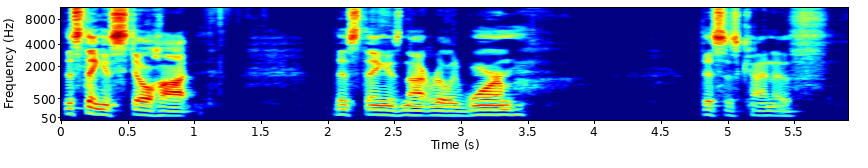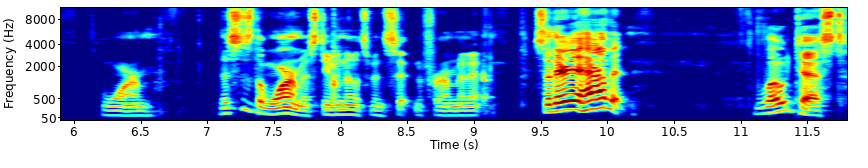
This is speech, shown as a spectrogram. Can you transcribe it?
This thing is still hot. This thing is not really warm. This is kind of warm. This is the warmest, even though it's been sitting for a minute. So there you have it. Load test.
